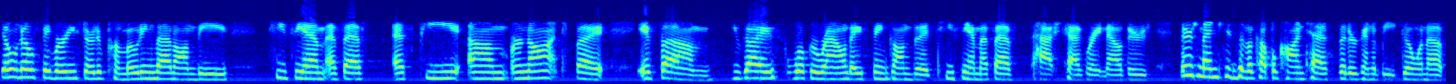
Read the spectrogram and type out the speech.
don't know if they've already started promoting that on the TCM FFSP um, or not. But if um, you guys look around, I think on the TCMFF hashtag right now, there's there's mentions of a couple contests that are going to be going up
